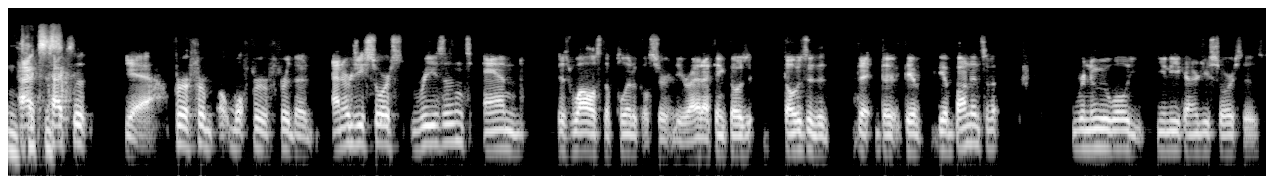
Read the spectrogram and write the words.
In Texas, Texas, yeah, for for well, for for the energy source reasons and as well as the political certainty, right? I think those those are the the the, the, the abundance of renewable, unique energy sources,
